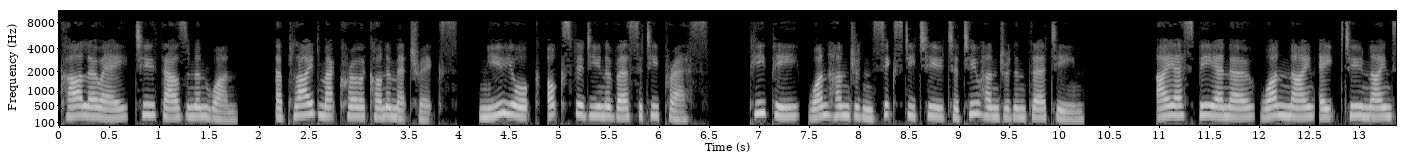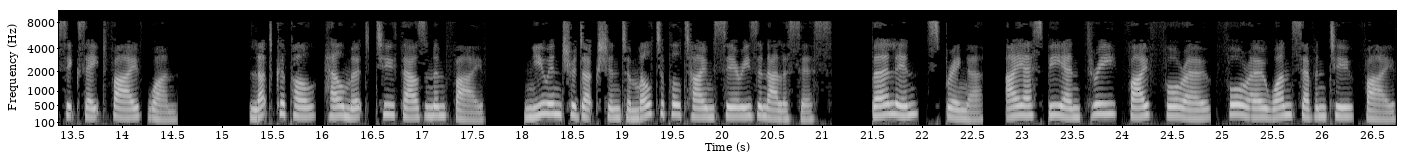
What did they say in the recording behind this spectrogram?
Carlo A. 2001. Applied Macroeconometrics. New York, Oxford University Press. pp. 162-213. ISBN 0-19-829685-1. Lutkepohl, Helmut 2005. New Introduction to Multiple Time Series Analysis. Berlin, Springer. ISBN 3-540-40172-5.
